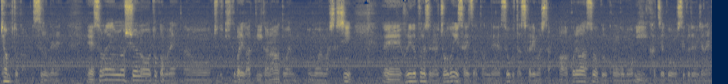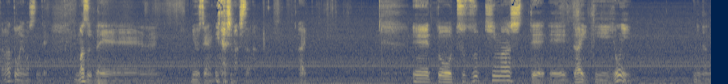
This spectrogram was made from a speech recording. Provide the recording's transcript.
キャンプとかするんでね、えー、その辺の収納とかもね、あの、ちょっと気配りがあっていいかなと思いましたし、えー、フリードプラスにはちょうどいいサイズだったんで、すごく助かりました。あこれはすごく今後もいい活躍をしてくれるんじゃないかなと思いますので、まず、えー、入選いたしました。はい。えっ、と、続きまして、えー、第4位になるの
